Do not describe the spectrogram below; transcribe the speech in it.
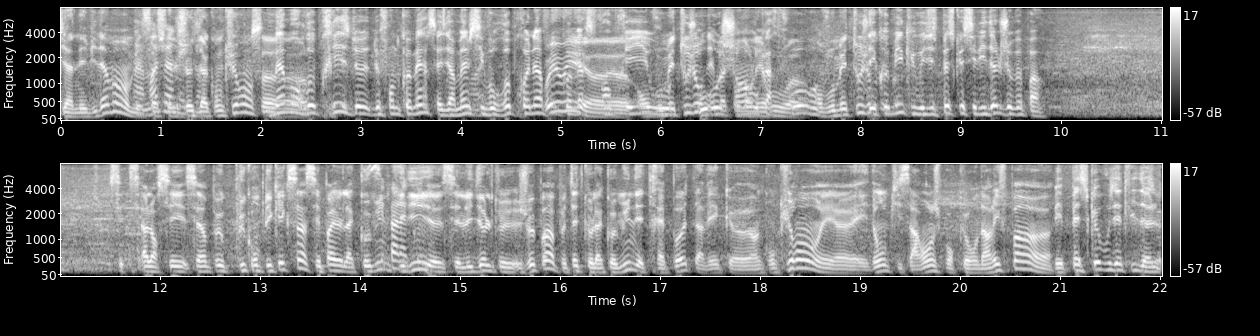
Bien évidemment, mais Ah, ça c'est le jeu de la concurrence. euh. Même en reprise de, de fonds de commerce, c'est-à-dire même si vous reprenez un fonds Oui, de oui, commerce euh, Franprix on vous ou, met toujours ou Auchan Carrefour, on vous met toujours des des- communes qui vous disent parce que c'est Lidl, je veux pas. C'est- c'est- alors c'est c'est un peu plus compliqué que ça. C'est pas la commune pas qui la dit commune. euh, c'est l'idole que je veux pas. Peut-être que la commune est très pote avec euh, un concurrent et, euh, et donc il s'arrange pour qu'on n'arrive pas. Mais parce que vous êtes communes qu'on ne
